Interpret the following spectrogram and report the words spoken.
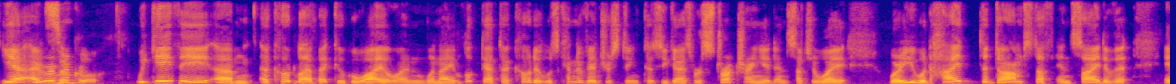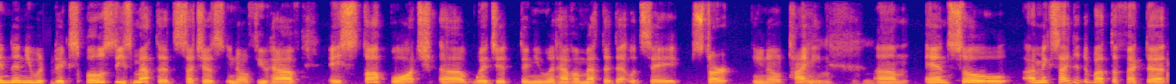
Yeah, I That's so remember cool. We gave a um, a code lab at Google I/O, and when I looked at that code, it was kind of interesting because you guys were structuring it in such a way where you would hide the DOM stuff inside of it, and then you would expose these methods, such as you know, if you have a stopwatch uh, widget, then you would have a method that would say start, you know, timing. Mhm, mhm. Um, and so I'm excited about the fact that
